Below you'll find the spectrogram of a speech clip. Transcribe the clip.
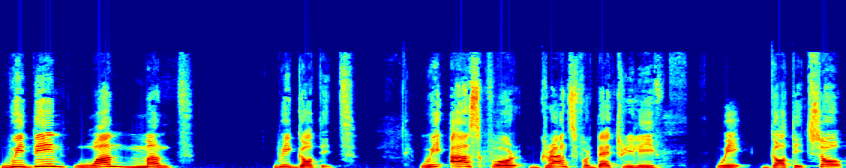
within one month. We got it. We asked for grants for debt relief. We got it. So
